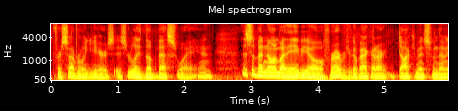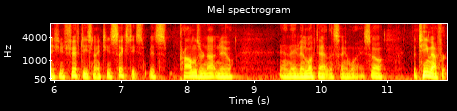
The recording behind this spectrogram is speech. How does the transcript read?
for several years is really the best way. And this has been known by the ABO forever. If you go back at our documents from the 1950s, 1960s, its problems are not new, and they've been looked at in the same way. So the team effort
